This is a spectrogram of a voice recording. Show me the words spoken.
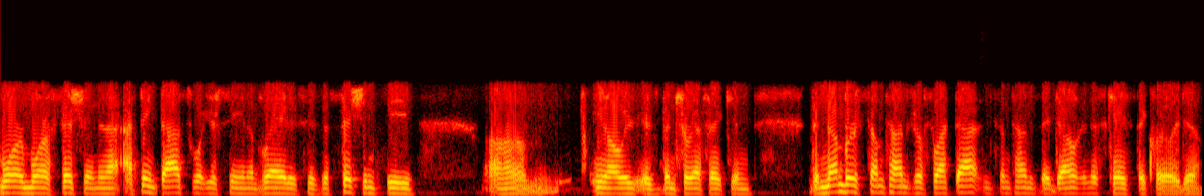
more and more efficient, and I, I think that's what you're seeing of late is his efficiency. Um, you know, has, been terrific, and the numbers sometimes reflect that, and sometimes they don't. In this case, they clearly do.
